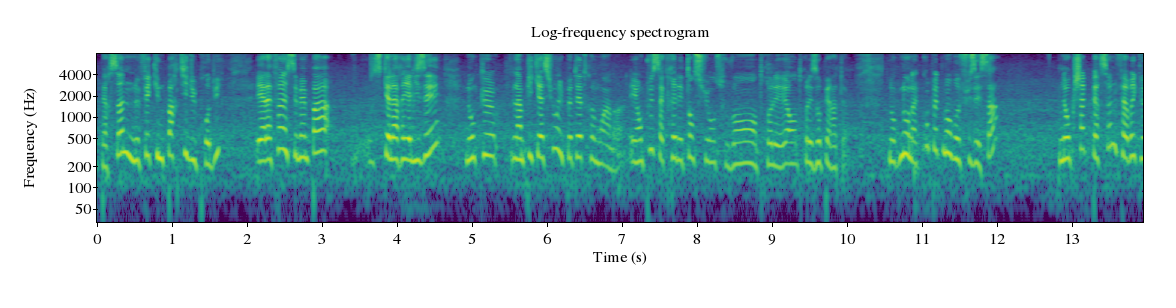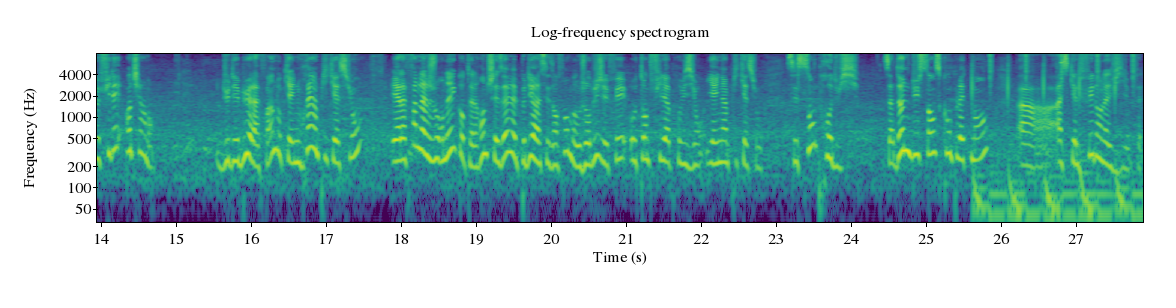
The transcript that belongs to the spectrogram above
personne ne fait qu'une partie du produit et à la fin elle ne sait même pas ce qu'elle a réalisé, donc euh, l'implication est peut-être moindre. Et en plus, ça crée des tensions souvent entre les, entre les opérateurs. Donc nous, on a complètement refusé ça. Donc chaque personne fabrique le filet entièrement, du début à la fin. Donc il y a une vraie implication. Et à la fin de la journée, quand elle rentre chez elle, elle peut dire à ses enfants bah, Aujourd'hui, j'ai fait autant de filets à provision. Il y a une implication. C'est son produit. Ça donne du sens complètement à, ce qu'elle fait dans la vie, en fait.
